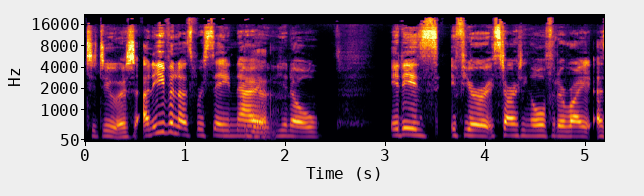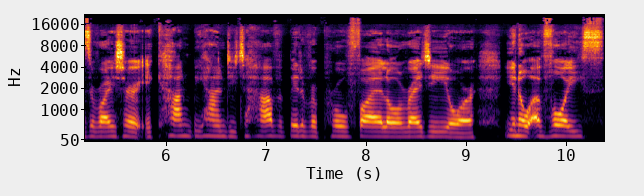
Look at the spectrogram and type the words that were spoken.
to do it. And even as we're saying now, Yeah. you know, it is if you're starting off at a write as a writer, it can be handy to have a bit of a profile already, or you know, a voice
